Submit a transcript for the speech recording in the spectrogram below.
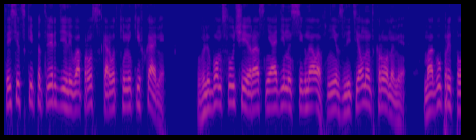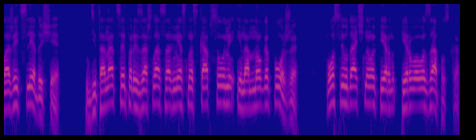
Тысяцкий подтвердили вопрос с короткими кивками. В любом случае, раз ни один из сигналов не взлетел над кронами, могу предположить следующее. Детонация произошла совместно с капсулами и намного позже, после удачного пер первого запуска.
